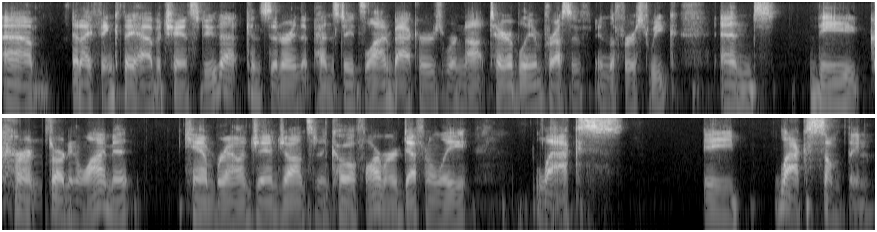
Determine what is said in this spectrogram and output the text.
Um, and I think they have a chance to do that, considering that Penn State's linebackers were not terribly impressive in the first week. And the current starting alignment, Cam Brown, Jan Johnson, and Koa Farmer, definitely lacks a lacks something.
